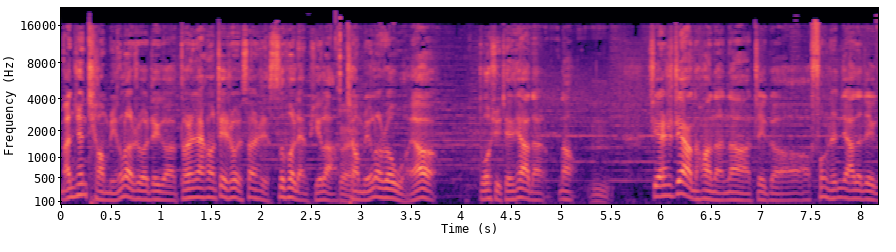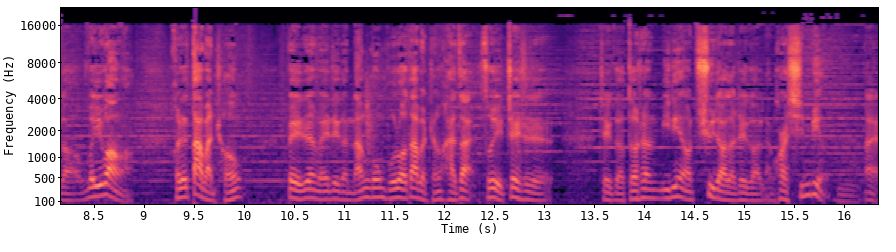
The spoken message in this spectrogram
完全挑明了，说这个德川家康这时候也算是撕破脸皮了，挑明了说我要夺取天下的。那嗯，既然是这样的话呢，那这个封神家的这个威望啊，和这大阪城被认为这个南宫不落，大阪城还在，所以这是这个德川一定要去掉的这个两块心病。嗯哎，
